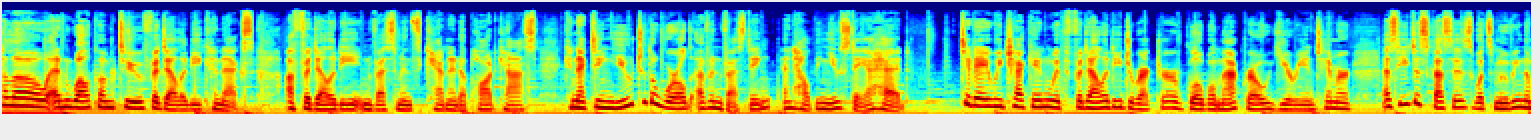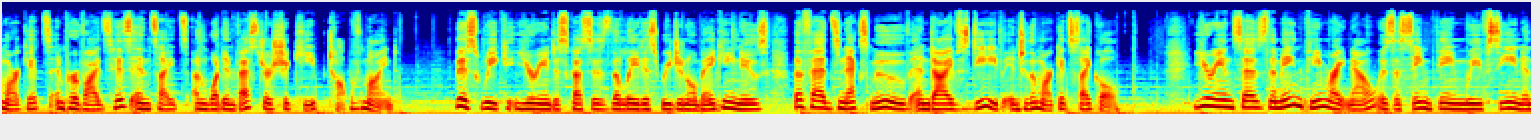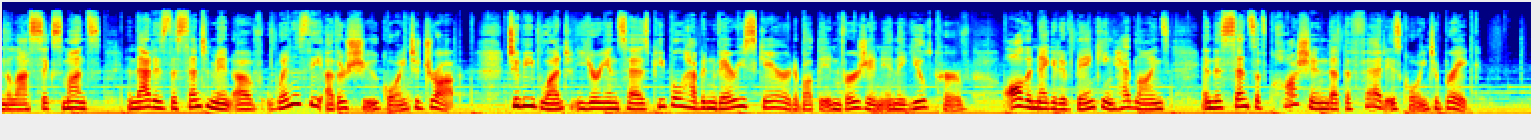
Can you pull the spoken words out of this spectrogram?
Hello, and welcome to Fidelity Connects, a Fidelity Investments Canada podcast connecting you to the world of investing and helping you stay ahead. Today, we check in with Fidelity Director of Global Macro, Jurrien Timmer, as he discusses what's moving the markets and provides his insights on what investors should keep top of mind. This week, Jurrien discusses the latest regional banking news, the Fed's next move, and dives deep into the market cycle. Jurrien says the main theme right now is the same theme we've seen in the last six months, and that is the sentiment of when is the other shoe going to drop? To be blunt, Jurrien says people have been very scared about the inversion in the yield curve, all the negative banking headlines, and this sense of caution that the Fed is going to break.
